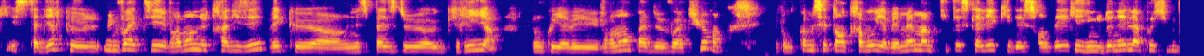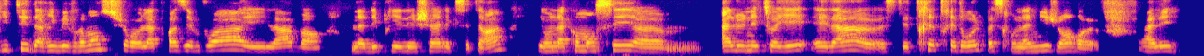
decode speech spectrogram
c'est-à-dire qu'une voie était vraiment neutralisée avec euh, une espèce de grille, donc il n'y avait vraiment pas de voiture. Donc comme c'était en travaux, il y avait même un petit escalier qui descendait, qui nous donnait la possibilité d'arriver vraiment sur la troisième voie. Et là, ben, on a déplié l'échelle, etc. Et on a commencé à le nettoyer. Et là, c'était très très drôle parce qu'on a mis genre, allez,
